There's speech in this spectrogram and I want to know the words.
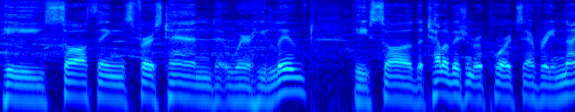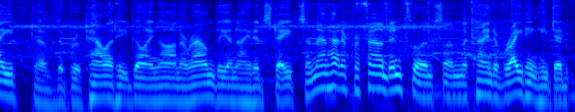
He saw things firsthand where he lived. He saw the television reports every night of the brutality going on around the United States, and that had a profound influence on the kind of writing he did.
